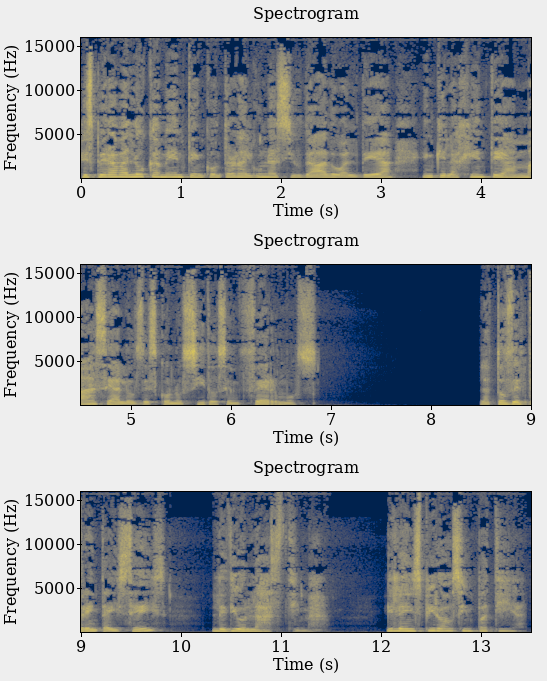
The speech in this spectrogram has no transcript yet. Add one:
Esperaba locamente encontrar alguna ciudad o aldea en que la gente amase a los desconocidos enfermos. La tos del treinta y seis le dio lástima y le inspiró simpatía.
